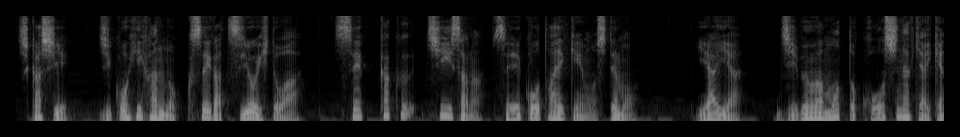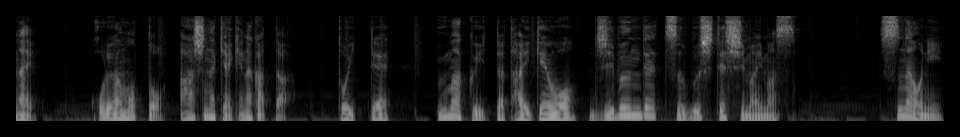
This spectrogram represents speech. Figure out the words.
しかし自己批判の癖が強い人はせっかく小さな成功体験をしても、いやいや、自分はもっとこうしなきゃいけない。これはもっとああしなきゃいけなかった。と言って、うまくいった体験を自分で潰してしまいます。素直に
